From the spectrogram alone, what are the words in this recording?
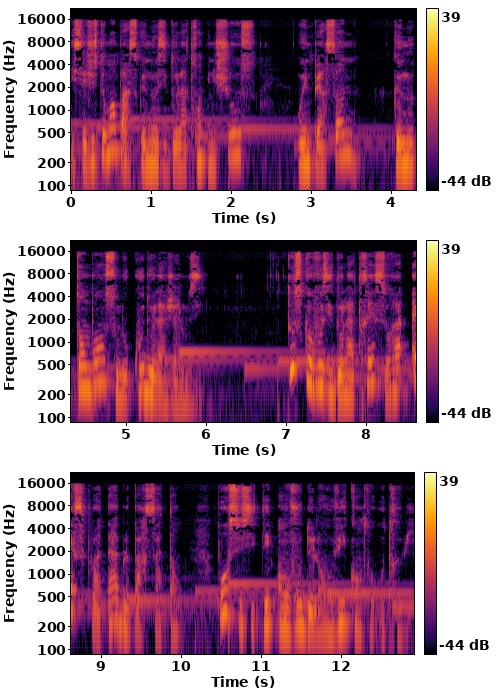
Et c'est justement parce que nous idolâtrons une chose ou une personne que nous tombons sous le coup de la jalousie. Tout ce que vous idolâtrez sera exploitable par Satan pour susciter en vous de l'envie contre autrui.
